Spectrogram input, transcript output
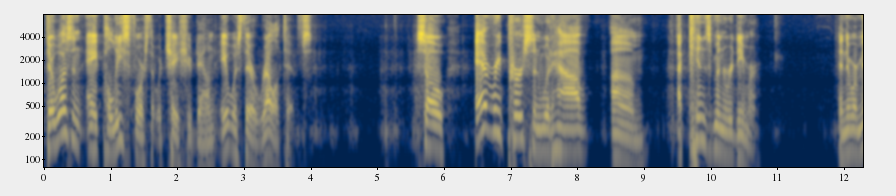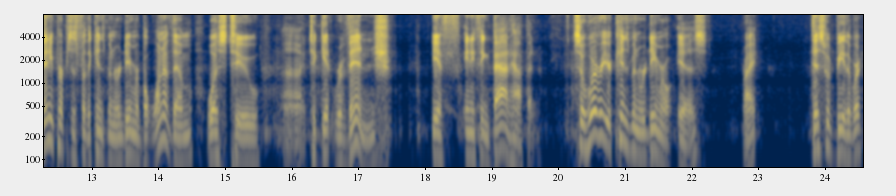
there wasn't a police force that would chase you down, it was their relatives. So every person would have um, a kinsman redeemer. And there were many purposes for the kinsman redeemer, but one of them was to uh, to get revenge if anything bad happened. So whoever your kinsman redeemer is, right? This would be the word.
